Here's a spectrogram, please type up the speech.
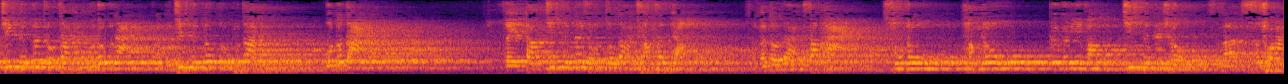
竞争对手在的，我都不在；竞争对手不在，我都在。竞争对手都在长三角，什么都在上海、苏州、杭州各个地方竞争的时候，什么四川、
